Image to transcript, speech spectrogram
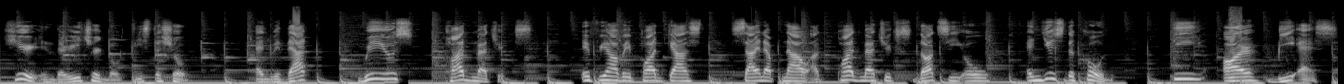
here in the Richard Bautista Show. And with that, we use Podmetrics. If you have a podcast, sign up now at podmetrics.co and use the code TRBS.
